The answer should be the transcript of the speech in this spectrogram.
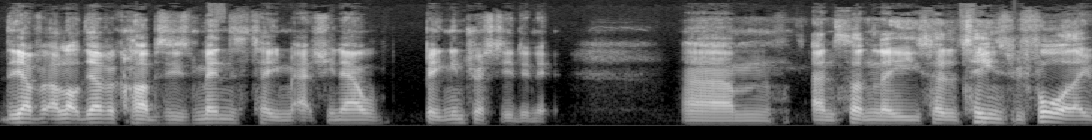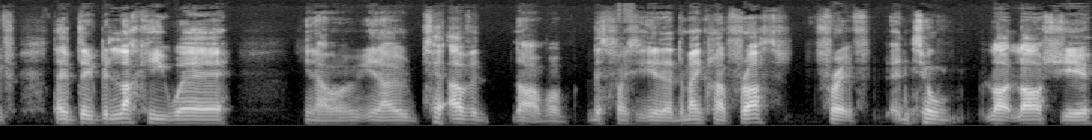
the other a lot of the other clubs. His men's team actually now being interested in it. Um, and suddenly, so the teams before they've they've they've been lucky where you know you know t- other no, well, let's face it, you know, the main club for us for it until like last year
